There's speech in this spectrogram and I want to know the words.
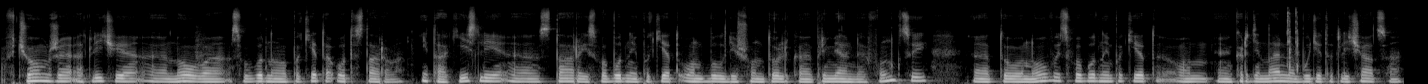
В чем же отличие э, нового свободного пакета от старого? Итак, если э, старый свободный пакет, он был лишен только премиальных функций, э, то новый свободный пакет, он кардинально будет отличаться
